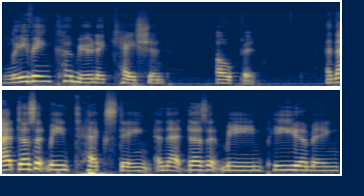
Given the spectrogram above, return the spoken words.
leaving communication open. And that doesn't mean texting, and that doesn't mean PMing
